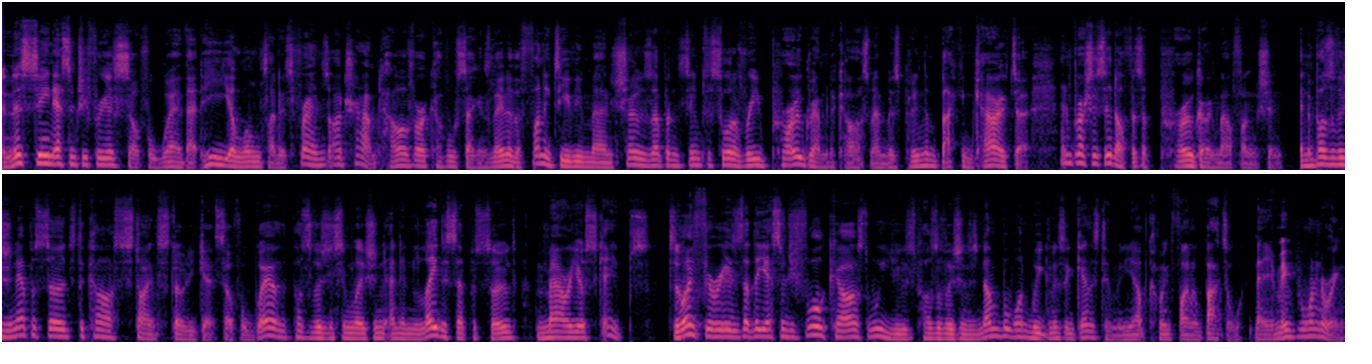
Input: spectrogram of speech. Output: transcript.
In this scene, SMG3 is self-aware that he, alongside his friends, are trapped. However, a couple seconds later, the funny TV man shows up and seems to sort of reprogram the cast members, putting them back in character, and brushes it off as a programming malfunction. In the Puzzlevision episodes, the cast is starting to slowly get self-aware of the Puzzlevision simulation, and in the latest episode, Mario escapes. So my theory is that the SMG4 cast will use Puzzlevision's number one weakness against him in the upcoming final battle. Now you may be wondering,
